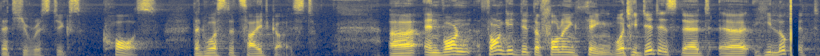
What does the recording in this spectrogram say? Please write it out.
that heuristics cause. That was the zeitgeist. Uh, and Warren Thorngate did the following thing. What he did is that uh, he looked at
